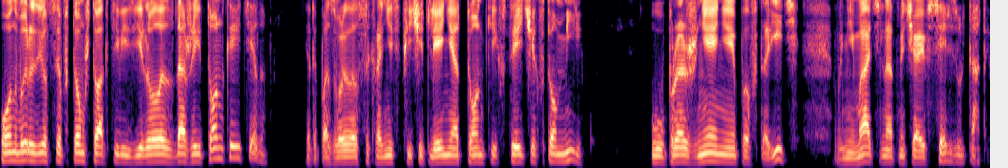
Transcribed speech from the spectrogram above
Он выразился в том, что активизировалось даже и тонкое тело. Это позволило сохранить впечатление о тонких встречах в том мире. Упражнение повторить, внимательно отмечая все результаты.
